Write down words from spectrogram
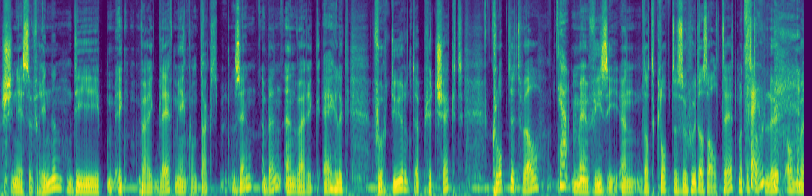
Chinese vrienden die ik, waar ik blijf mee in contact zijn, ben. En waar ik eigenlijk voortdurend heb gecheckt. Klopt dit wel? Ja mijn visie. En dat klopte zo goed als altijd. Maar het is toch leuk om, uh,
